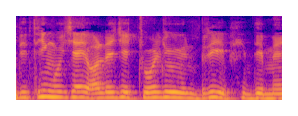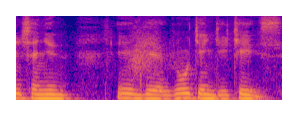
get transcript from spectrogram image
the thing which I already told you in brief, they mention in, in the wrote in details.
